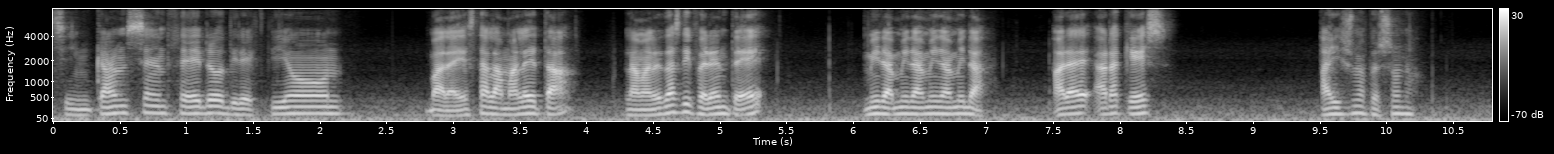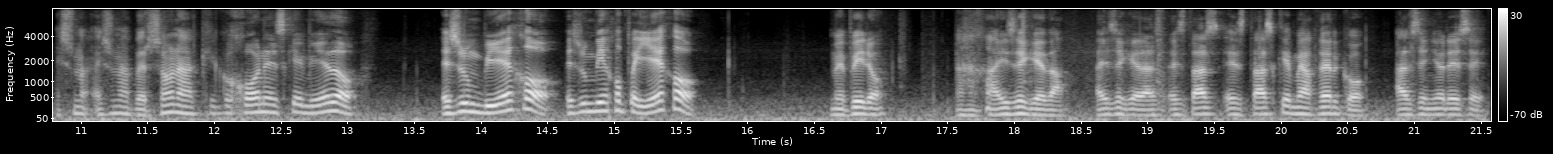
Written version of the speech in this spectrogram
Shinkansen, cero, dirección. Vale, ahí está la maleta. La maleta es diferente, ¿eh? Mira, mira, mira, mira. ¿Ahora, ¿ahora qué es? Ahí es una persona. Es una, es una persona. ¿Qué cojones? ¡Qué miedo! ¡Es un viejo! ¡Es un viejo pellejo! Me piro Ahí se queda Ahí se queda Estás, estás que me acerco al señor ese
